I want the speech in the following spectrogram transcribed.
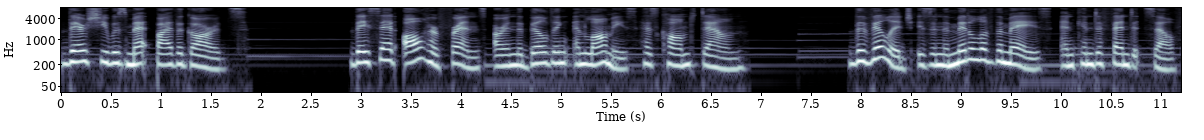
There she was met by the guards. They said all her friends are in the building and Lamis has calmed down. The village is in the middle of the maze and can defend itself.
